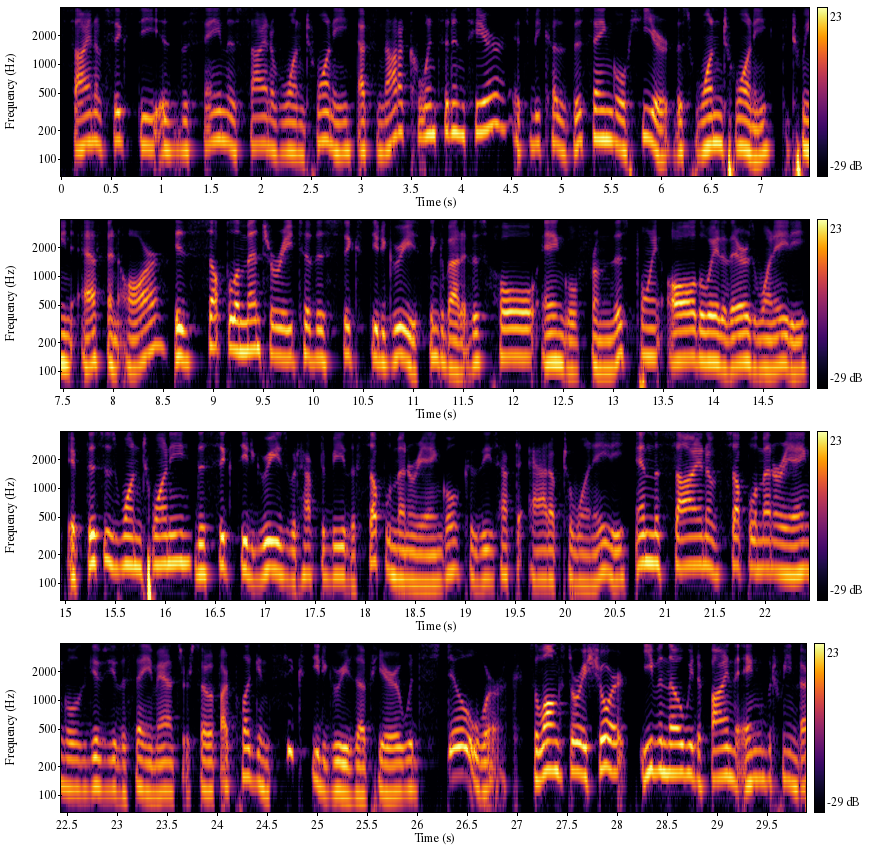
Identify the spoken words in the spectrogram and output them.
sine of 60 is the same as sine of 120. That's not a coincidence here. It's because this angle here, this 120 between F and R, is supplementary to this 60 degrees. Think about it. This whole angle from this point all the way to there is 180. If this is 120, this 60 degrees would have to be the supplementary angle because these have to add up to 180. And the sine of supplementary angles gives you the same answer. So if I plug in 60 degrees up here, it would still work. So long story short, even though we define the angle between vectors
